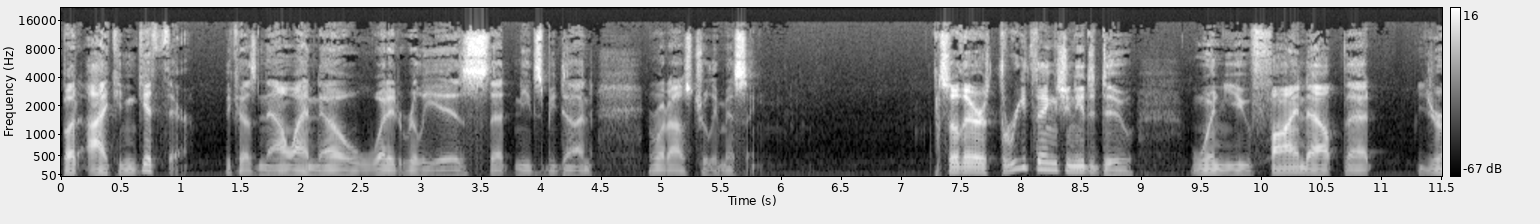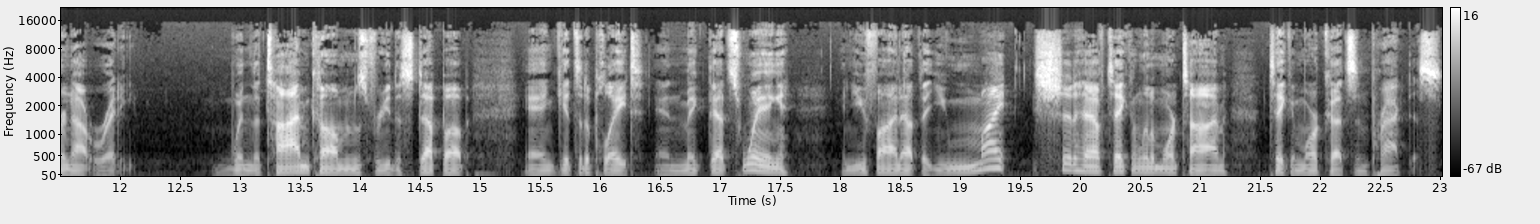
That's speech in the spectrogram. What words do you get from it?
But I can get there because now I know what it really is that needs to be done and what I was truly missing. So there are three things you need to do when you find out that you're not ready. When the time comes for you to step up and get to the plate and make that swing, and you find out that you might should have taken a little more time, taken more cuts in practice.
